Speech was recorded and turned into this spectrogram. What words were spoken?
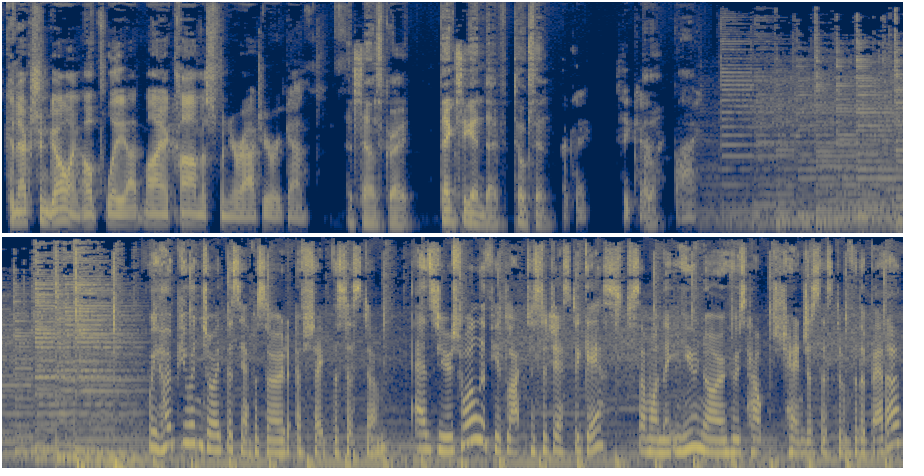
connection going. Hopefully, at Mayacamas when you're out here again. That sounds great. Thanks again, Dave. Talk soon. Okay. Take care. Bye-bye. Bye. We hope you enjoyed this episode of Shape the System. As usual, if you'd like to suggest a guest, someone that you know who's helped change a system for the better,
